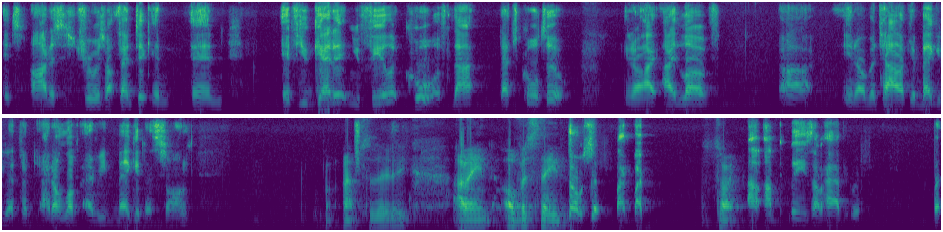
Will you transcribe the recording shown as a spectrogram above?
It's honest, it's true, it's authentic, and and if you get it and you feel it, cool. If not, that's cool too. You know, I I love. Uh, you know, Metallica, and Megadeth, but I don't love every Megadeth song. Absolutely. I mean, obviously. No, so my, my, sorry. I, am pleased. I'm happy with, it. but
